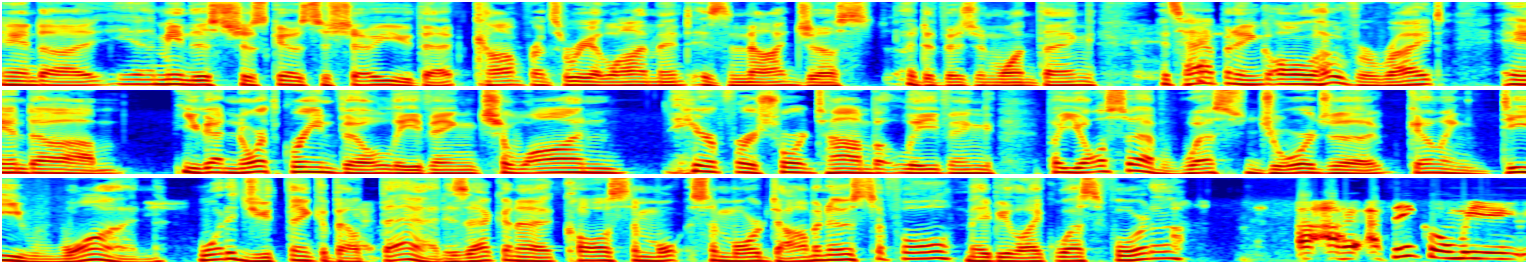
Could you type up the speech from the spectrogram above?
And uh, I mean, this just goes to show you that conference realignment is not just a Division One thing; it's happening all over, right? And um, you got North Greenville leaving. Chowan here for a short time but leaving. But you also have West Georgia going D1. What did you think about that? Is that going to cause some more, some more dominoes to fall? Maybe like West Florida? I, I think when we,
